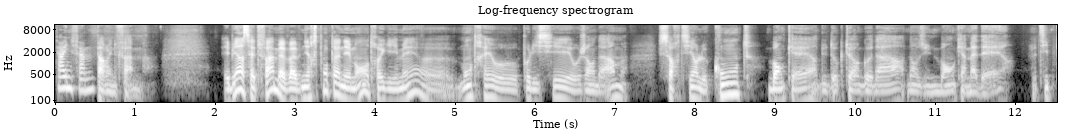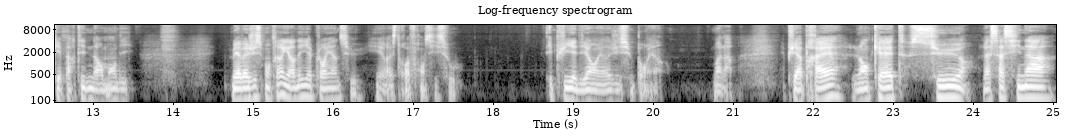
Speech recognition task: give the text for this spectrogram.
Par une femme. Par une femme eh bien, cette femme, elle va venir spontanément, entre guillemets, euh, montrer aux policiers et aux gendarmes sortir le compte bancaire du docteur Godard dans une banque à Madère, le type qui est parti de Normandie. Mais elle va juste montrer, regardez, il n'y a plus rien dessus. Il reste 3 francs 6 sous. Et puis elle dit, oh, j'y suis pour rien. Voilà. Et puis après, l'enquête sur l'assassinat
